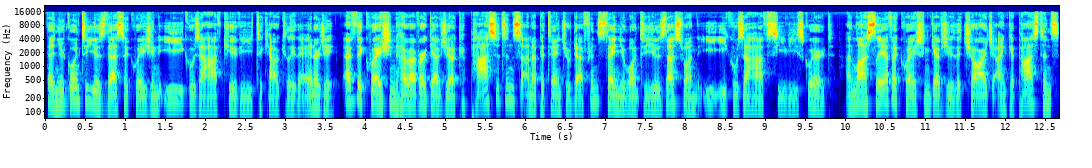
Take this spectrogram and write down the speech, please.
then you're going to use this equation E equals a half QV to calculate the energy. If the question, however, gives you a capacitance and a potential difference, then you want to use this one, E equals a half CV squared. And lastly, if a question gives you the charge and capacitance,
